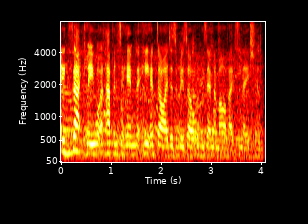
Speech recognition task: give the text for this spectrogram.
exactly what had happened to him, that he had died as a result of his MMR vaccination.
